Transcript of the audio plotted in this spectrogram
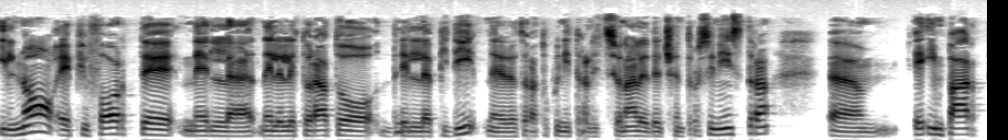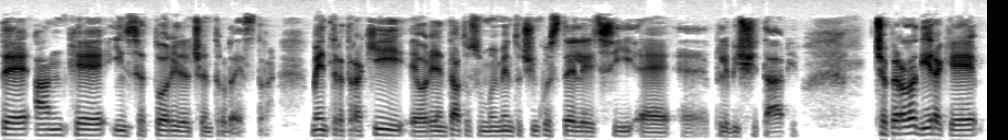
Il no è più forte nel, nell'elettorato del PD, nell'elettorato quindi tradizionale del centrosinistra ehm, e in parte anche in settori del centrodestra, mentre tra chi è orientato sul Movimento 5 Stelle il sì è, è plebiscitario. C'è però da dire che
